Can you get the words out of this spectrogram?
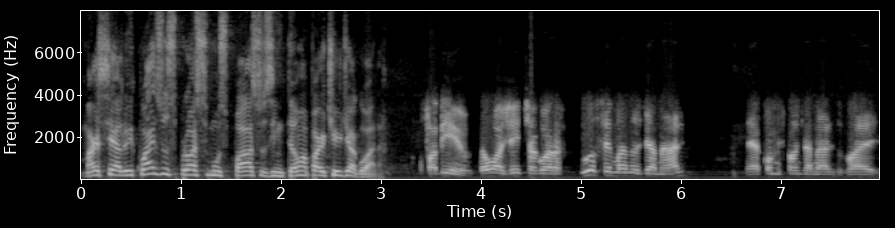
Marcelo, e quais os próximos passos então a partir de agora? Fabinho, então a gente agora duas semanas de análise, né? A comissão de análise vai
